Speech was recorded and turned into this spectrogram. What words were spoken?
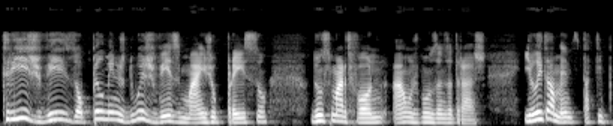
3 vezes ou pelo menos 2 vezes mais o preço de um smartphone há uns bons anos atrás. E literalmente está tipo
